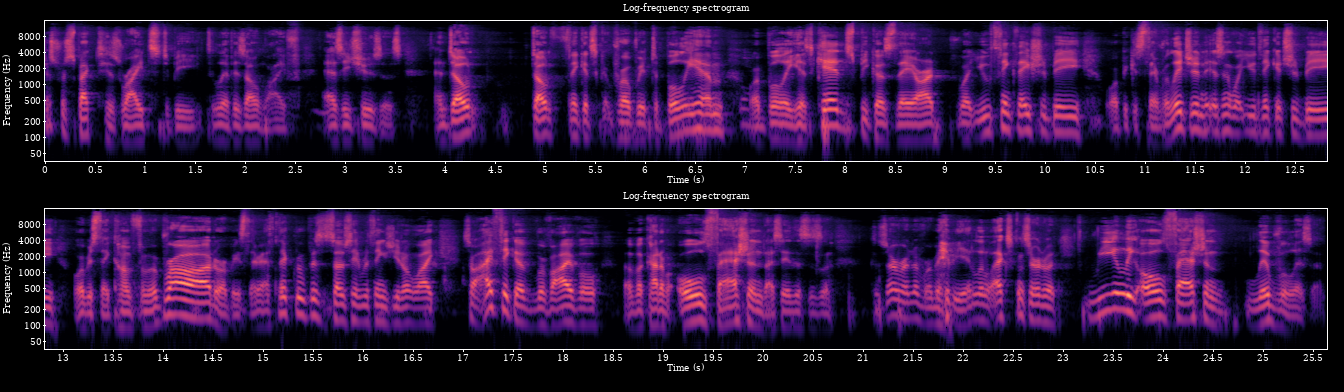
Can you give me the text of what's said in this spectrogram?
just respect his rights to be to live his own life as he chooses, and don't don't think it's appropriate to bully him or bully his kids because they aren't what you think they should be, or because their religion isn't what you think it should be, or because they come from abroad, or because their ethnic group is associated with things you don't like. So I think a revival of a kind of old fashioned, I say this is a conservative or maybe a little ex conservative, really old fashioned liberalism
